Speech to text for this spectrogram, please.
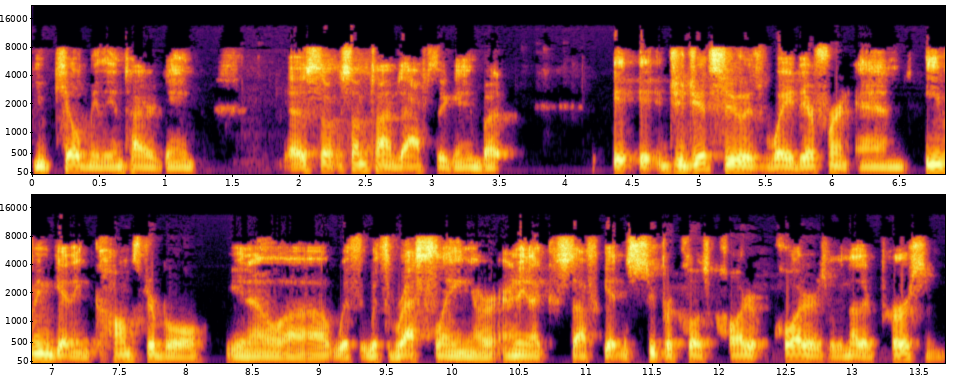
you killed me the entire game." so, sometimes after the game, but it, it, jiu-jitsu is way different and even getting comfortable you know uh, with with wrestling or any of that stuff getting super close quarter, quarters with another person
